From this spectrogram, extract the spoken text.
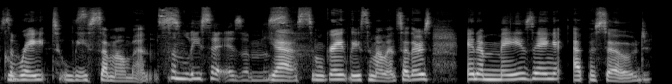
Some- great Lisa moments. Some Lisa isms. Yes, some great Lisa moments. So there's an amazing episode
